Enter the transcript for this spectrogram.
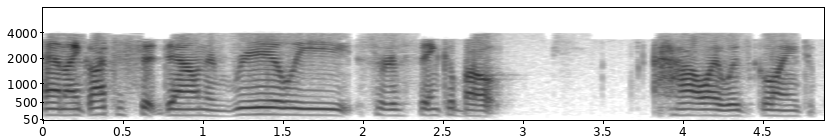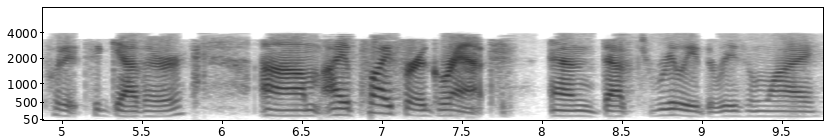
and I got to sit down and really sort of think about how I was going to put it together. Um, I applied for a grant, and that's really the reason why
